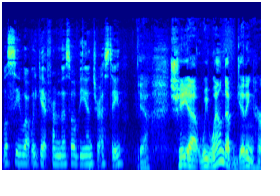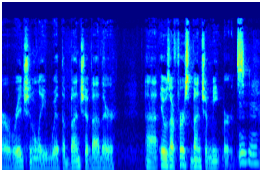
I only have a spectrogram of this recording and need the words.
we'll see what we get from this. Will be interesting. Yeah, she. Uh, we wound up getting her originally with a bunch of other. Uh, it was our first bunch of meat birds, mm-hmm.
